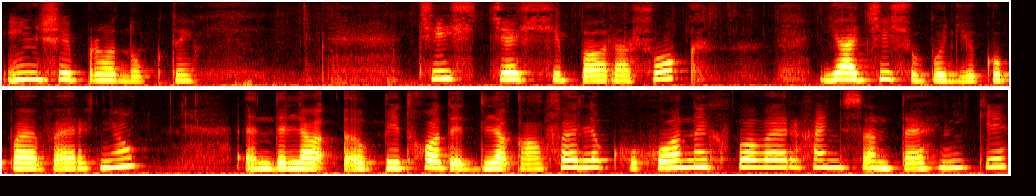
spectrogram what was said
інші продукти. Чистящий порошок. Я чищу будь-яку поверхню. Для, підходить для кафелю, кухонних поверхень, сантехніки,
